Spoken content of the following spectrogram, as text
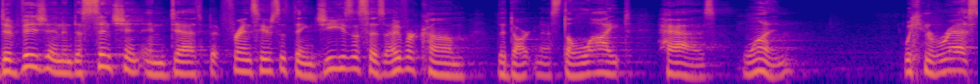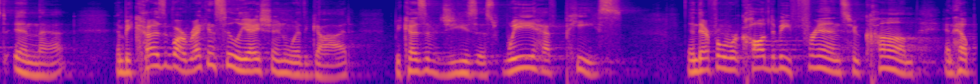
division and dissension and death. But, friends, here's the thing Jesus has overcome the darkness, the light has won. We can rest in that. And because of our reconciliation with God, because of Jesus, we have peace. And therefore, we're called to be friends who come and help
